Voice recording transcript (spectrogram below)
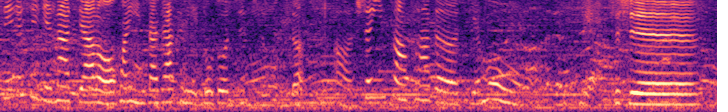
今天就谢谢大家喽，欢迎大家可以多多支持我们的呃声音造咖的节目，谢谢，谢谢。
